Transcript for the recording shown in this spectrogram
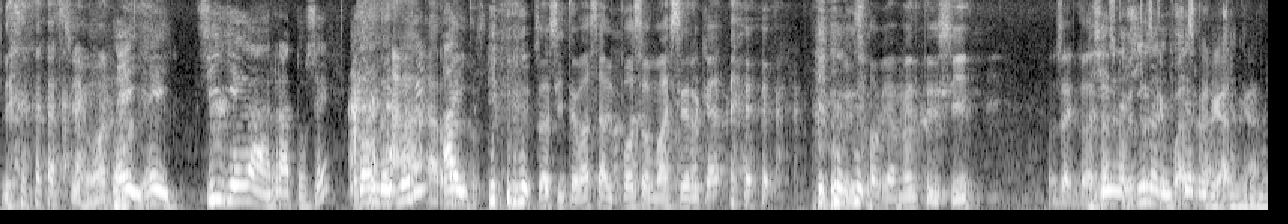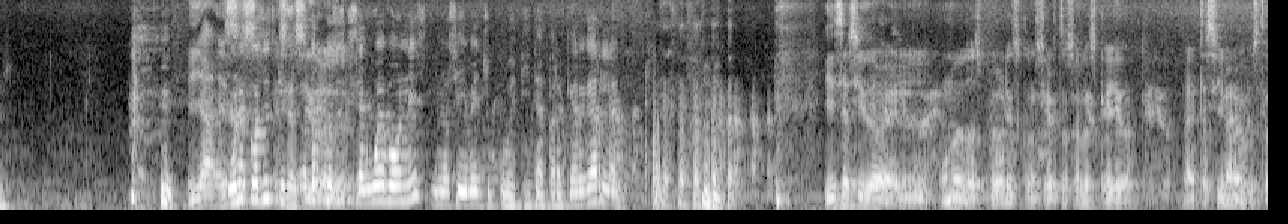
Simón. Ey, ey. Sí llega a ratos, ¿eh? Cuando llueve, A ay. ratos. O sea, si te vas al pozo más cerca, pues obviamente sí. O sea, las, en la cubetas cima que del puedas cerro cargar. Y ya, Una cosa es que otra cosa es que sean huevones y no se lleven su cubetita para cargarla. Y ese ha sido el, uno de los peores conciertos a los que he ido. Neta sí no me gustó.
